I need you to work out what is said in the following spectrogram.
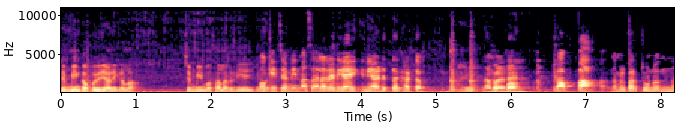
ചെമ്മീൻ കപ്പ ബിരിയാണിക്കുള്ള ചെമ്മീൻ മസാല റെഡി ആയിരിക്കും ഓക്കെ ചെമ്മീൻ മസാല റെഡിയായി ഇനി അടുത്ത ഘട്ടം. നമ്മുടെ നമ്മളുടെ കപ്പ. നമ്മൾ പറിച്ചുകൊണ്ട് വന്ന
